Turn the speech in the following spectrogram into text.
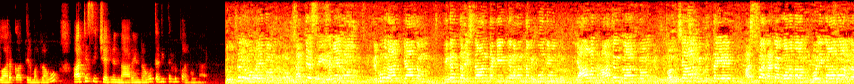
ద్వారకా తిరుమలరావు ఆర్టీసీ చైర్మన్ నారాయణరావు తదితరులు పాల్గొన్నారు. సత్యశ్రీ సమేతం త్రిభువనాఖ్యాతం దిగంత విశ్రాంత కీర్తిమనంత విభూతిం యావత్ ఆచంద్రాత్మం వంశాభివృద్ధయే అశ్వగజ గోరదాం ఘోళికావాహన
